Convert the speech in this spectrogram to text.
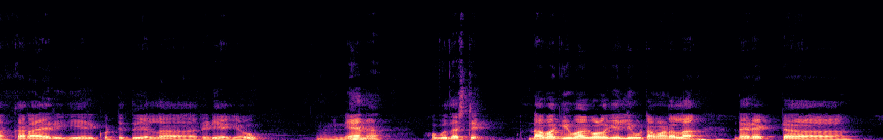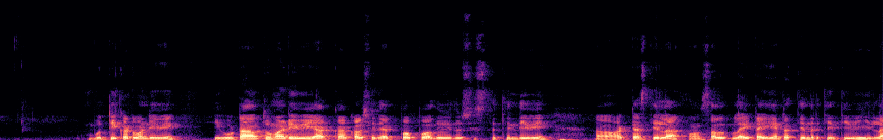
ಅಕ್ಕ ರಾಯರಿಗೆ ಏರಿ ಕೊಟ್ಟಿದ್ದು ಎಲ್ಲ ರೆಡಿ ಆಗ್ಯಾವು. ಇನ್ನೇನು? ಹೋಗೋದಷ್ಟೇ. ಡಾಬಾ ಗಿಬಾಗೊಳಗೆ ಎಲ್ಲಿ ಊಟ ಮಾಡಲ್ಲ. ಡೈರೆಕ್ಟ್ ಬುತ್ತಿ ಕಟ್ಕೊಂಡೀವಿ. ಈಗ ಊಟ ಅಂತೂ ಮಾಡೀವಿ. ಅಕ್ಕ ಕಳ್ಸಿದ ಎಪ್ಪಪ್ಪು ಅದು ಇದು ಶಿಸ್ತು ತಿಂದೀವಿ. ಹೊಟ್ಟೆ ಹಸ್ತಿಲ್ಲ. ಒಂದು ಸ್ವಲ್ಪ ಲೈಟಾಗಿ ಏನಾರ ತಿಂದ್ರೆ ತಿಂತೀವಿ, ಇಲ್ಲ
